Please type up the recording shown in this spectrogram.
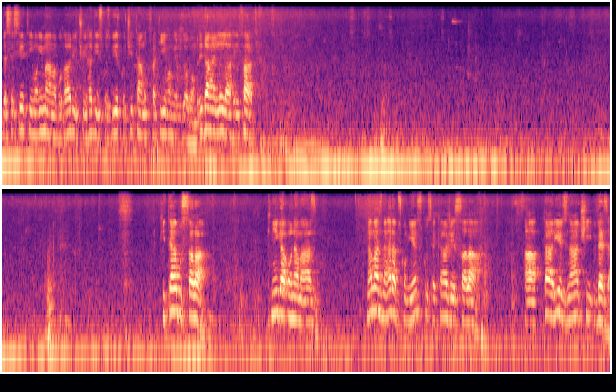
da se sjetimo imama Buhariju, čiji hadisku zbirku čitamo Fatihom ili dovom. Rida lillahi il-Fatiha. Kitabu Salah, knjiga o namazu. Namaz na arapskom jeziku se kaže salah, a ta riječ znači veza.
